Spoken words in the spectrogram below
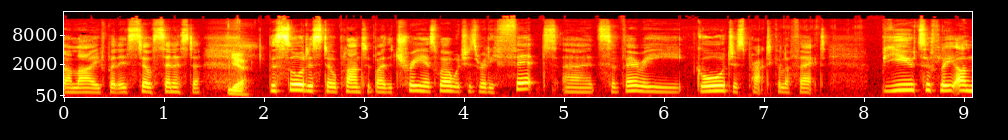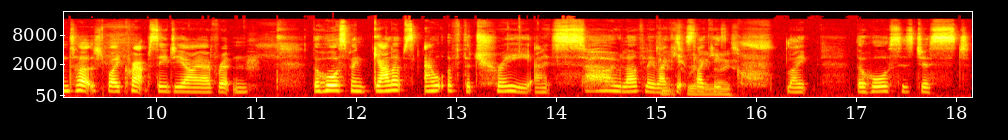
alive, but it's still sinister. Yeah, The sword is still planted by the tree as well, which is really fit. Uh, it's a very gorgeous practical effect, beautifully untouched by crap CGI I've written. The horseman gallops out of the tree, and it's so lovely. Like It's it's like really he's nice. cr- like the horse is just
